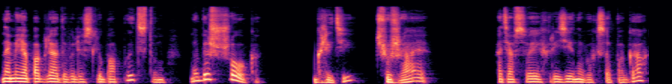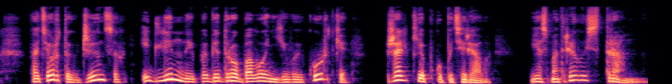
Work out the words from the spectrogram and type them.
На меня поглядывали с любопытством, но без шока. Гляди, чужая. Хотя в своих резиновых сапогах, потертых джинсах и длинной по бедро балоньевой куртке, жаль, кепку потеряла, я смотрелась странно. Подозреваю, что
